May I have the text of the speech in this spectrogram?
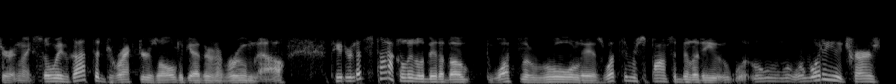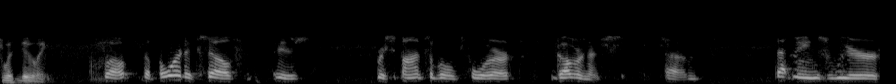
Certainly. So we've got the directors all together in a room now. Peter, let's talk a little bit about what the role is, what the responsibility, what are you charged with doing? Well, the board itself is responsible for governance. Um, that means we're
